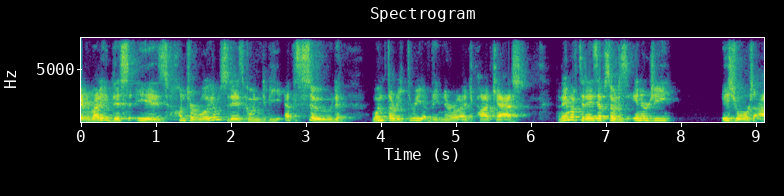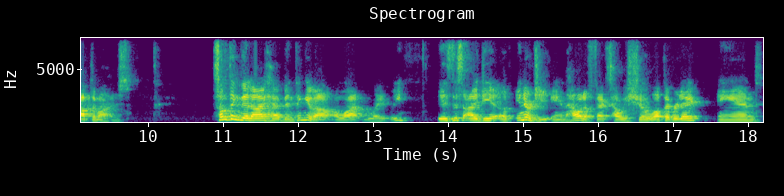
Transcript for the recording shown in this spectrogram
everybody, this is Hunter Williams. Today is going to be episode 133 of the Neuro Edge podcast. The name of today's episode is Energy is Yours Optimized. Something that I have been thinking about a lot lately is this idea of energy and how it affects how we show up every day and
